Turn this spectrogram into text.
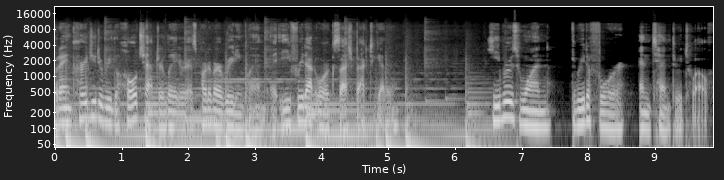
but I encourage you to read the whole chapter later as part of our reading plan at efree.org slash backtogether. Hebrews 1, 3 to 4, and 10 through 12.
